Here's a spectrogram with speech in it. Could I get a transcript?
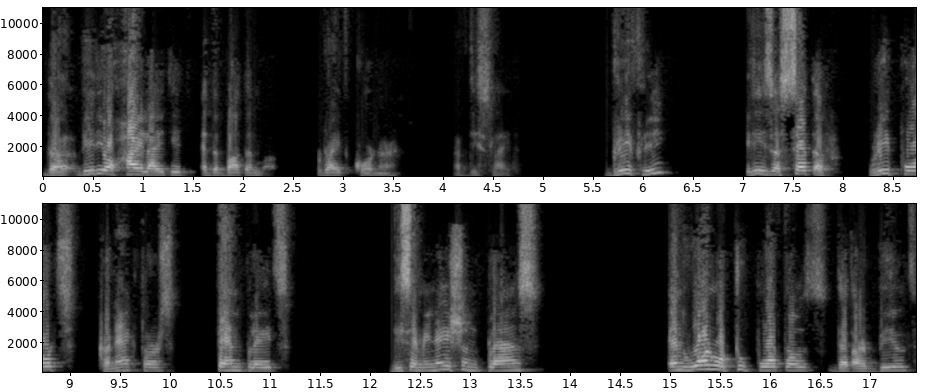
the video highlighted at the bottom right corner of this slide. Briefly, it is a set of reports, connectors, templates, dissemination plans, and one or two portals that are built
